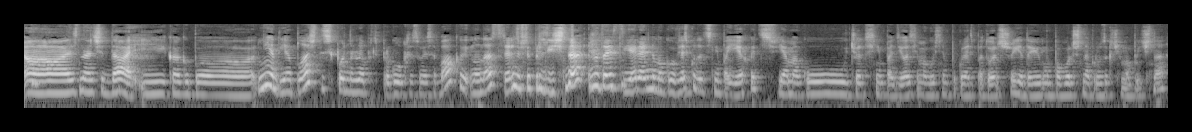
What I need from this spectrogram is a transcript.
А, значит, да, и как бы... Нет, я плачу до сих пор иногда после прогулок со своей собакой, но у нас реально все прилично. Ну, то есть я реально могу взять куда-то с ним поехать, я могу что-то с ним поделать, я могу с ним погулять подольше, я даю ему побольше нагрузок, чем обычно.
